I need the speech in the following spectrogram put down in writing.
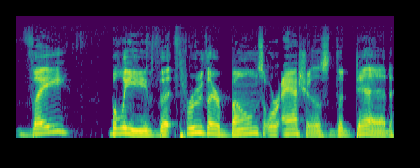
they believed that through their bones or ashes, the dead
